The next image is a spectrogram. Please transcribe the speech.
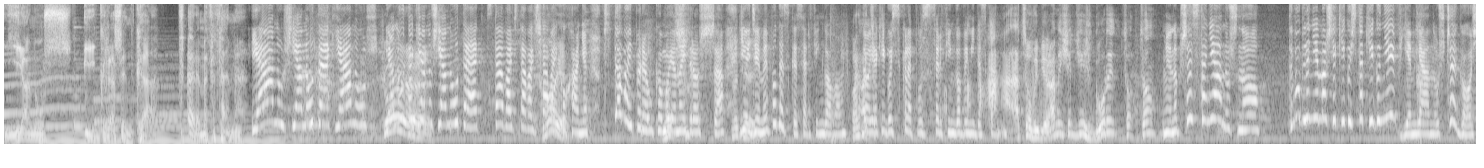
Janusz i Grażynka w RMFFM. Janusz, Janutek, Janusz! Janutek, Janusz, Janutek! Wstawaj, wstawaj, wstawaj, jest? kochanie! Wstawaj, perełko moja co? najdroższa! Znaczy- Jedziemy po deskę surfingową. A- a Do co- jakiegoś sklepu z surfingowymi deskami. A, a co, wybieramy się gdzieś w góry? Co? co? Nie no, przestań, Janusz, no! Ty w ogóle nie masz jakiegoś takiego, nie wiem, Janusz, czegoś.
